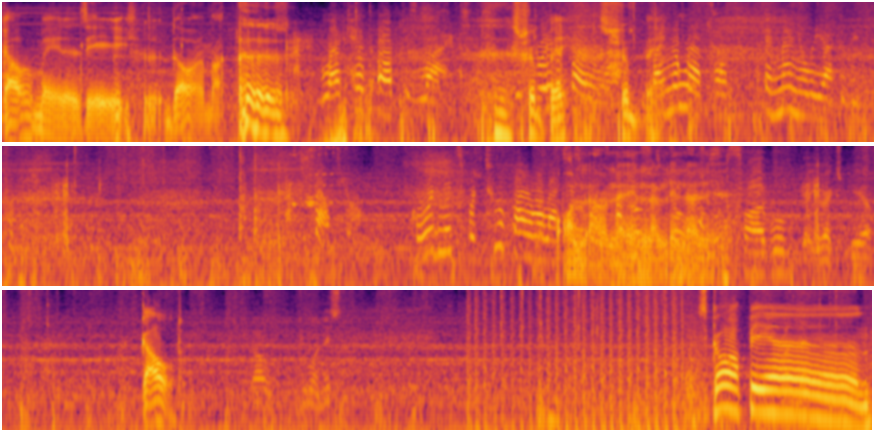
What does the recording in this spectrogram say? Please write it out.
Gold medicine. Diamond. Black Hat Up is live. Should Destroy be. the firewall, Should be. Find the laptop and manually activate it for me. Found. Coordinates for two firewall access Oh, la, points la, are la, posted. la, la, Get la. Firewall, get your XP up. Gold. Go. Do you want this? Scorpion.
